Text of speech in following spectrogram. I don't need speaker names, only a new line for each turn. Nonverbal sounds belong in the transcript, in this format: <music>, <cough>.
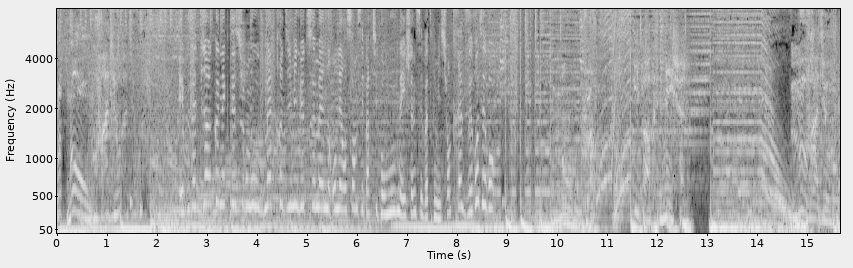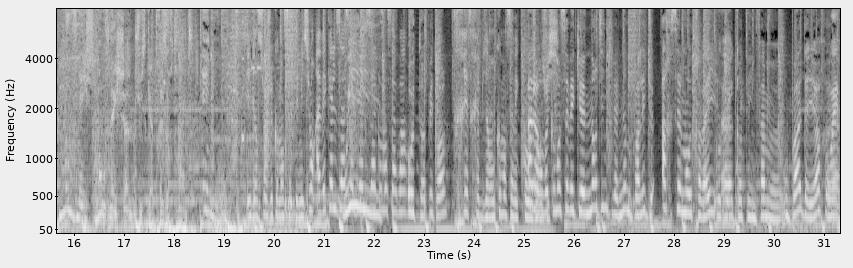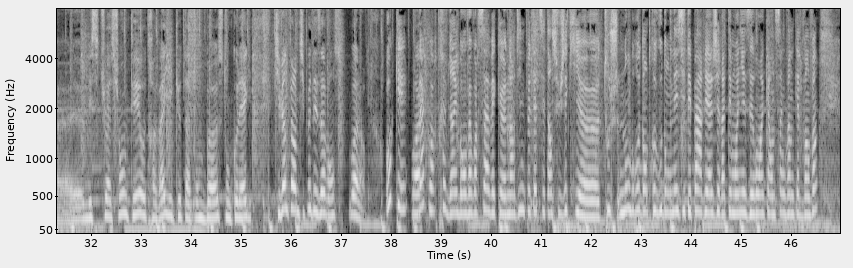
Move Radio. Et vous êtes bien connectés sur Move. Mercredi, milieu de semaine, on est ensemble. C'est parti pour Move Nation. C'est votre émission 1300.
Move. Hip Hop Nation. Radio. Move Nation.
Move Nation. Jusqu'à 13h30.
Et Et bien sûr, je commence cette émission avec Elsa.
Oui.
Salut Elsa, comment ça va?
Au top, et toi?
Très très bien. On commence avec quoi
Alors, on
aujourd'hui?
va commencer avec euh, Nordine qui va venir nous parler du harcèlement au travail, euh, quand t'es une femme euh, ou pas d'ailleurs.
Ouais.
Euh, les situations où t'es au travail et que t'as ton boss, ton collègue qui vient de faire un petit peu des avances. Voilà.
Ok, d'accord, très bien. Et ben on va voir ça avec Nordine. Peut-être c'est un sujet qui euh, touche nombreux d'entre vous, donc n'hésitez pas à réagir, à témoigner 01 45 24 20 20.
